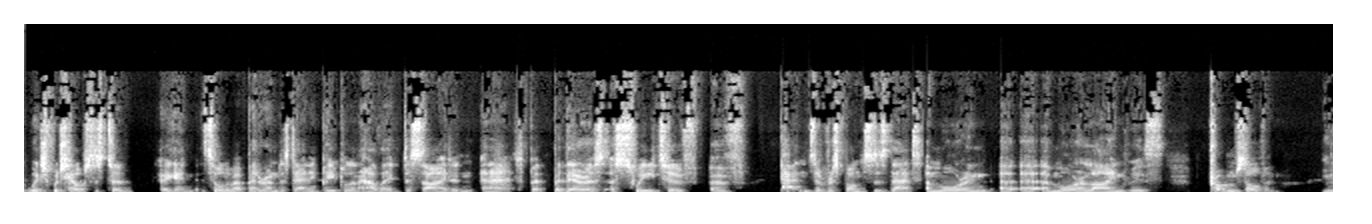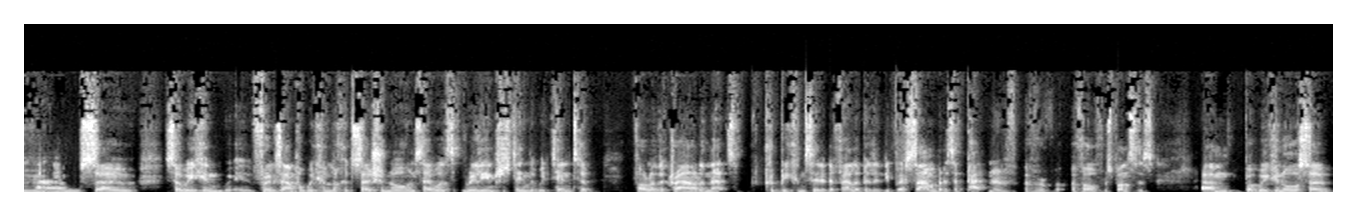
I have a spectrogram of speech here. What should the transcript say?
which which helps us to again, it's all about better understanding people and how they decide and, and act. But but there is a suite of of patterns of responses that are more in, uh, are more aligned with problem solving. Mm-hmm. Um, so so we can, for example, we can look at social norm and say, well, it's really interesting that we tend to follow the crowd, and that could be considered a fallibility by some, but it's a pattern of, of evolved responses. Um, but we can also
